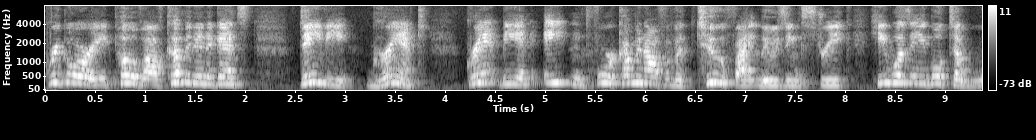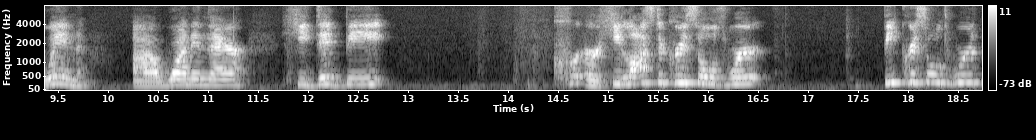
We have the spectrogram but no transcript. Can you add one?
Grigory Popov coming in against Davey Grant. Grant being 8 and 4, coming off of a two fight losing streak. He was able to win uh, one in there. He did beat, or he lost to Chris Holdsworth beat Chris Holdsworth,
